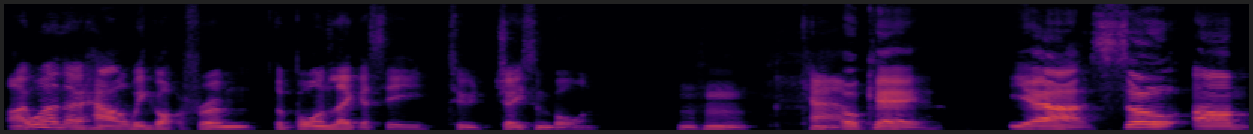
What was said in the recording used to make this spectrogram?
I want to know how we got from the Bourne legacy to Jason Bourne. Mm-hmm. Cam. Okay. Yeah. So, um,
